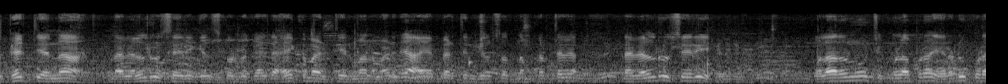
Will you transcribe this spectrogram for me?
ಅಭ್ಯರ್ಥಿಯನ್ನು ನಾವೆಲ್ಲರೂ ಸೇರಿ ಗೆಲ್ಲಿಸ್ಕೊಡ್ಬೇಕಾಗಿದೆ ಹೈಕಮಾಂಡ್ ತೀರ್ಮಾನ ಮಾಡಿದೆ ಆ ಅಭ್ಯರ್ಥಿನ ಗೆಲ್ಲಿಸೋದು ನಮ್ಮ ಕರ್ತವ್ಯ. ನಾವೆಲ್ಲರೂ ಸೇರಿ ಕೋಲಾರನೂ ಚಿಕ್ಕಬಳ್ಳಾಪುರ ಎರಡೂ ಕೂಡ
